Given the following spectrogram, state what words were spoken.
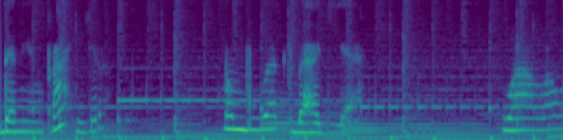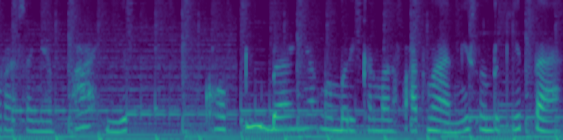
Dan yang terakhir, membuat bahagia. Walau rasanya pahit, kopi banyak memberikan manfaat manis untuk kita.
